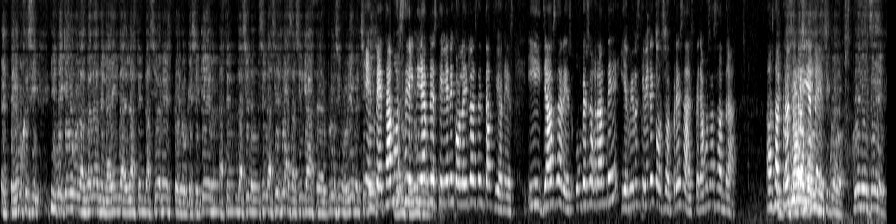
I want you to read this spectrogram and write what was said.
Esperemos que sí. Y me quedo con las ganas de la isla de las tentaciones, pero que se queden las tentaciones en las islas, así que hasta el próximo viernes, chicos. Empezamos el viernes que viene con la isla de las tentaciones. Y ya sabes, un beso grande y el viernes que viene con sorpresa. Esperamos a Sandra. Hasta el próximo viernes. Cuídense.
